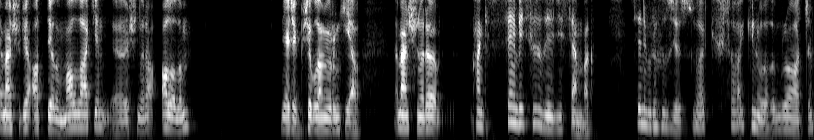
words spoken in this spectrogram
Hemen şuraya atlayalım. Vallahi ki e, şunları alalım. Diyecek bir şey bulamıyorum ki ya. Hemen şunları kanki seni bir hızlıca dizsem bak. Seni böyle hızlıca sak- sakin olalım rahatça.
